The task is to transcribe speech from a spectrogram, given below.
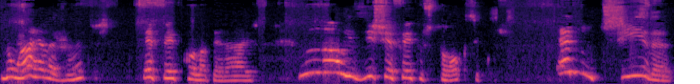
não há relevantes efeitos colaterais, não existe efeitos tóxicos. É mentira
